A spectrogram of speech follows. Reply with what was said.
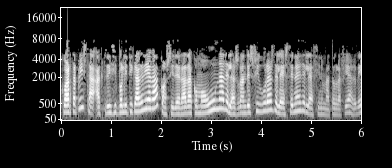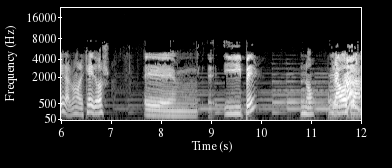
cuarta pista, actriz y política griega, considerada como una de las grandes figuras de la escena y de la cinematografía griega. Vamos, es que hay dos. Eh, ¿IP? No. La otra.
